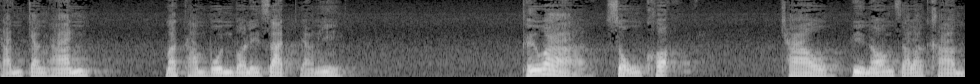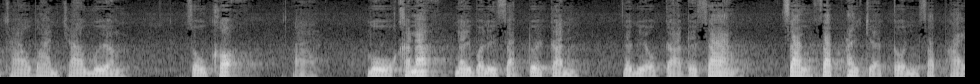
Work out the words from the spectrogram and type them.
ฉันจังหัน มาทำบุญบริษัทอย่างนี้ ถือว่าสงเคราะห์ชาวพี่น้องสารคามชาวบ้านชาวเมือง สงเคราะห์หมู่คณะในบริษัทด้วยกันได้มีโอกาสได้สร้างสร้างทรัพย์ให้แก่ตนทรัพย์ภาย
